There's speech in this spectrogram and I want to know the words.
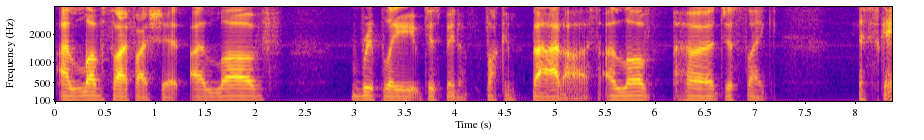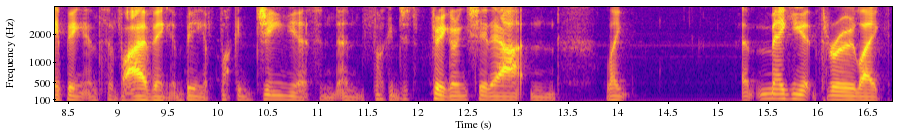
I love sci-fi shit. I love Ripley just being a fucking badass. I love her just like escaping and surviving and being a fucking genius and, and fucking just figuring shit out and like making it through like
